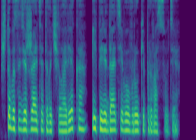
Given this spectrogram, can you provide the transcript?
чтобы задержать этого человека и передать его в руки правосудия.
